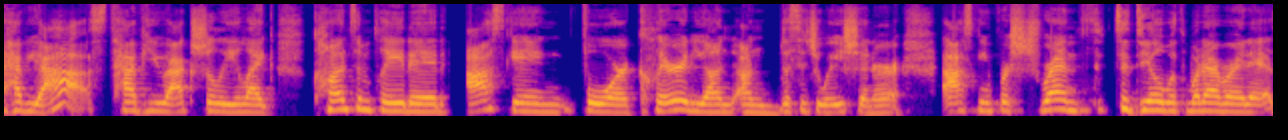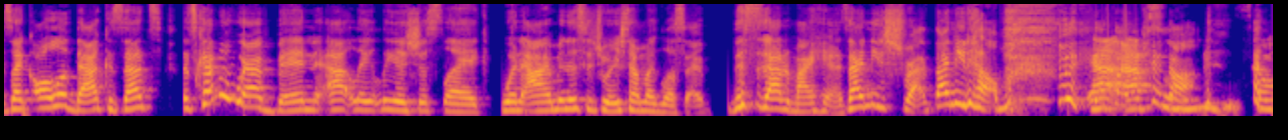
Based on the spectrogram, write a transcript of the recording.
have you asked? Have you actually like contemplated asking for clarity on on the situation or asking for strength to deal with whatever it is? Like all of that, because that's that's kind of where I've been at lately. Is just like when I'm in a situation, I'm like, listen, this is out of my hands. I need strength. I need help. Yeah, absolutely. So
